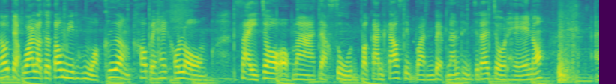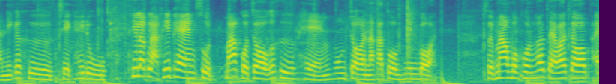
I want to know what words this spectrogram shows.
นอกจากว่าเราจะต้องมีหัวเครื่องเข้าไปให้เขาลอง ใส่จอออกมาจากศูนย์ประกัน 90 วัน แบบนั้นถึงจะได้จอแท้เนาะอันนี้ก็คือเช็คให้ดูที่หลักๆที่แพงสุดมากกว่าจอก็คือแผงวงจรนะคะ ตัวเมนบอร์ดส่วนมากบางคนเข้าใจว่าจอไอ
